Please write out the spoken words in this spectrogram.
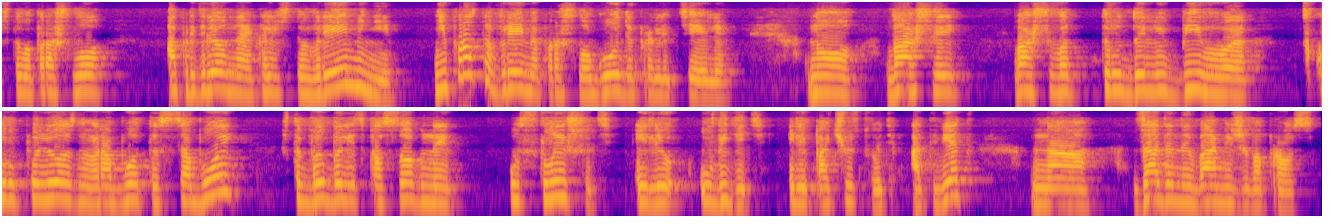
чтобы прошло определенное количество времени, не просто время прошло, годы пролетели, но вашей, вашего трудолюбивого, скрупулезного работы с собой, чтобы вы были способны услышать или увидеть или почувствовать ответ на заданный вами же вопрос.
